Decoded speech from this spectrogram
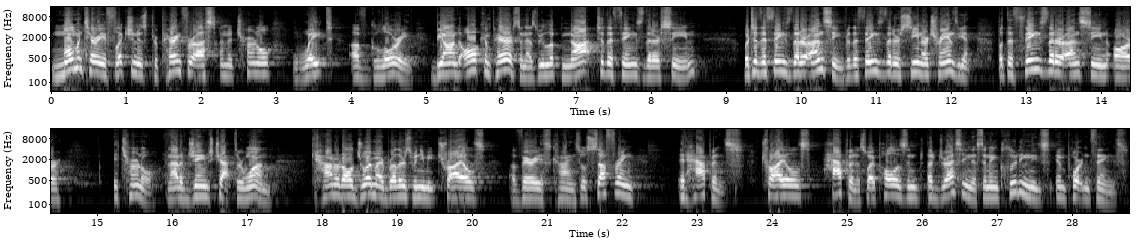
momentary affliction is preparing for us an eternal weight of glory, beyond all comparison, as we look not to the things that are seen, but to the things that are unseen. For the things that are seen are transient, but the things that are unseen are eternal. And out of James chapter 1, count it all joy, my brothers, when you meet trials of various kinds. So suffering, it happens. Trials happen. That's why Paul is addressing this and including these important things.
